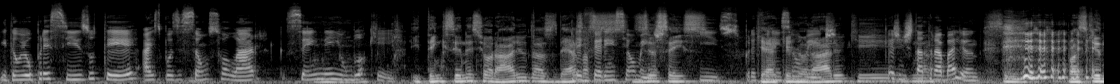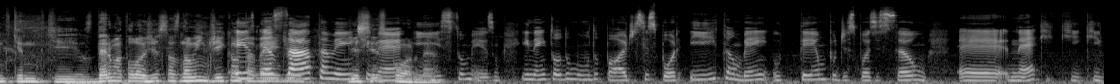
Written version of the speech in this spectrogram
Então eu preciso ter a exposição solar sem nenhum bloqueio. E tem que ser nesse horário das 10 às 16. Isso, preferencialmente. Que é aquele horário que... Que a gente está né? trabalhando. Sim, mas que, que, que, os dermatologistas não indicam também Exatamente, de, de se né? expor, né? Isso mesmo. E nem todo mundo pode se expor. E também o tempo de exposição, é, né? Que, que, que,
